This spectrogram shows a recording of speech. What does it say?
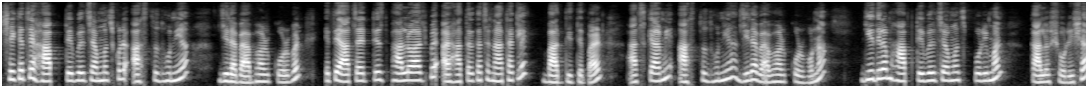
সেক্ষেত্রে হাফ টেবিল চামচ করে আস্ত ধনিয়া জিরা ব্যবহার করবেন। এতে আচারের টেস্ট ভালো আসবে আর হাতের কাছে না থাকলে বাদ দিতে পারেন। আজকে আমি আস্ত ধনিয়া, জিরা ব্যবহার করব না। দিয়ে দিলাম হাফ টেবিল চামচ পরিমাণ কালো সরিষা।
